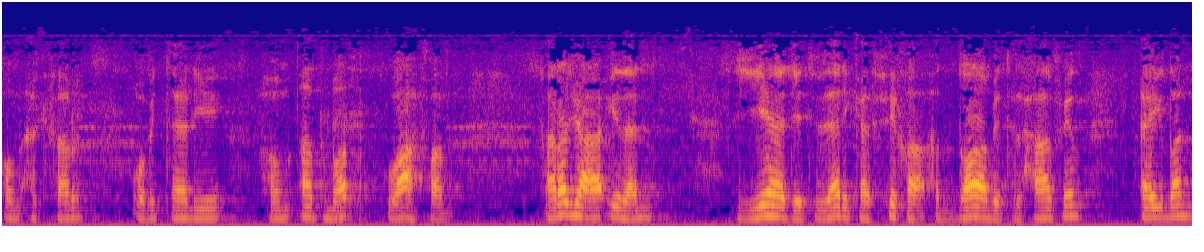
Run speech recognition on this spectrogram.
هم أكثر وبالتالي هم أضبط وأحفظ. فرجع إذا زيادة ذلك الثقة الضابط الحافظ أيضا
